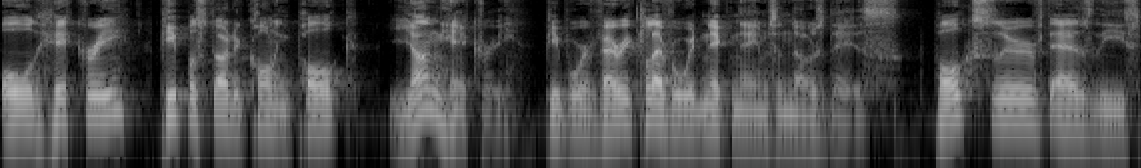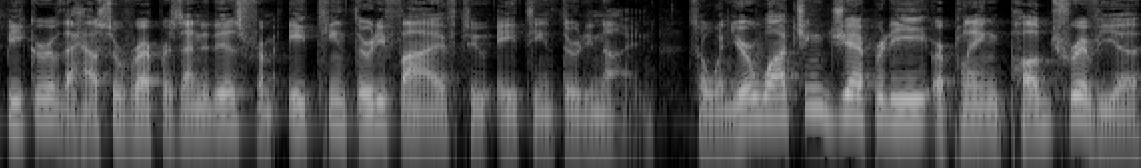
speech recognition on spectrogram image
Old Hickory, people started calling Polk Young Hickory. People were very clever with nicknames in those days. Polk served as the Speaker of the House of Representatives from 1835 to 1839. So when you're watching Jeopardy or playing pub trivia,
